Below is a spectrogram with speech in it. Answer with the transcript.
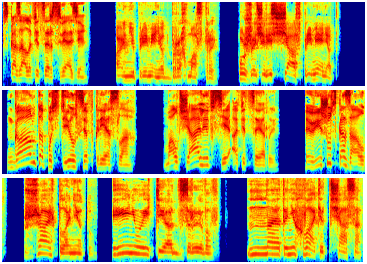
сказал офицер связи. Они применят брахмастры. Уже через час применят. Гант опустился в кресло. Молчали все офицеры. Вишу сказал. Жаль планету. И не уйти от взрывов. На это не хватит часа.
